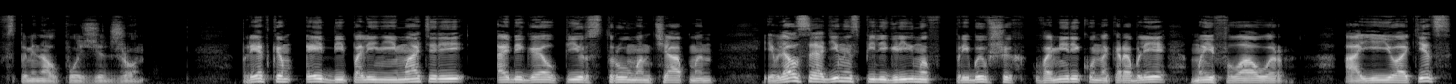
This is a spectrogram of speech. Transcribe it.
вспоминал позже Джон. Предком Эбби по линии матери Абигейл Пирс Труман Чапман являлся один из пилигримов, прибывших в Америку на корабле «Мэйфлауэр», а ее отец,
